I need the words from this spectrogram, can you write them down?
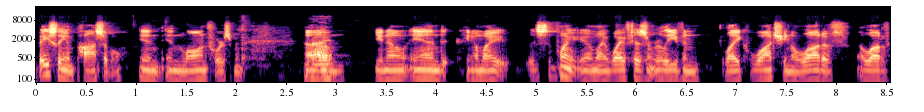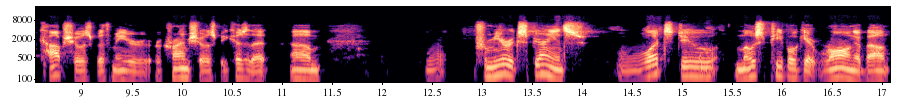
basically impossible in in law enforcement right. um, you know and you know my it's the point you know my wife doesn't really even like watching a lot of a lot of cop shows with me or, or crime shows because of that um, from your experience what do most people get wrong about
